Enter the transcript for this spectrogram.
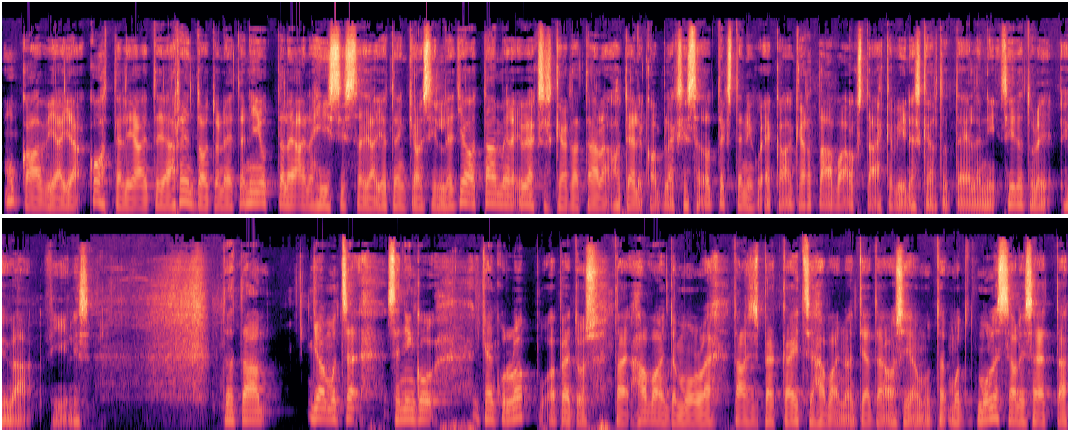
mukavia ja kohteliaita ja rentoutuneita, niin juttelee aina hississä ja jotenkin on silleen, että joo, tämä on meidän yhdeksäs kerta täällä hotellikompleksissa, oletteko te niin kuin ekaa kertaa vai onko tämä ehkä viides kerta teille, niin siitä tuli hyvä fiilis. Tota, joo, mutta se, se niin kuin, ikään kuin loppuopetus tai havainto mulle, tämä on siis pelkkää itse havainnointia tämä osio, mutta, mutta mulle se oli se, että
